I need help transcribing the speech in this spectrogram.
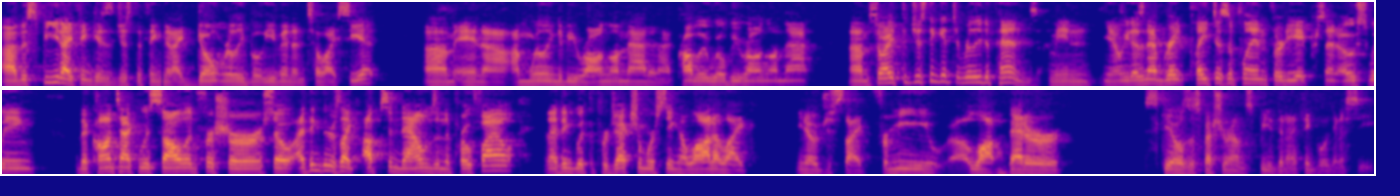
Uh, the speed, I think, is just the thing that I don't really believe in until I see it. Um, and uh, I'm willing to be wrong on that, and I probably will be wrong on that. Um, so I just think it really depends. I mean, you know, he doesn't have great plate discipline, 38% O swing. The contact was solid for sure. So I think there's like ups and downs in the profile. And I think with the projection, we're seeing a lot of like, you know, just like for me, a lot better skills, especially around speed, than I think we're going to see.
